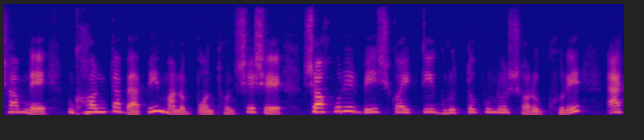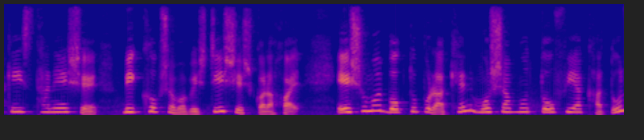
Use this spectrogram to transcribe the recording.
সামনে ঘণ্টাব্যাপী মানববন্ধন শেষে শহরের বেশ কয়েকটি গুরুত্বপূর্ণ সড়ক ঘুরে একই স্থানে এসে বিক্ষোভ সমাবেশটি শেষ করা হয়। এ সময় বক্তব্য রাখেন মোসাম্মদ তৌফিয়া খাতুন,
